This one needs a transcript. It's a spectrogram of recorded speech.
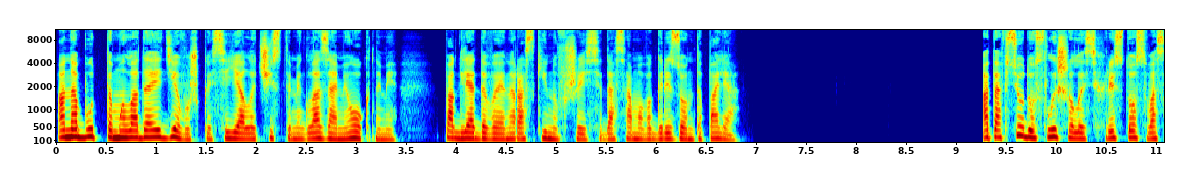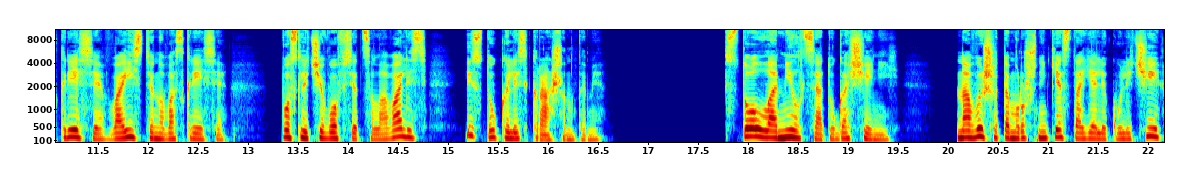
Она будто молодая девушка сияла чистыми глазами окнами — поглядывая на раскинувшиеся до самого горизонта поля. Отовсюду слышалось «Христос воскресе, воистину воскресе», после чего все целовались и стукались крашенками. Стол ломился от угощений. На вышитом рушнике стояли куличи,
